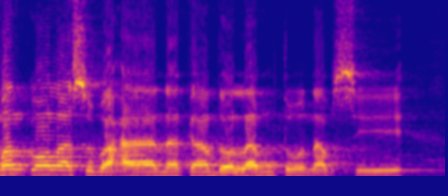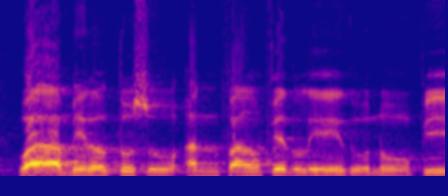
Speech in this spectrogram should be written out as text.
man qala subhanaka dhalamtu nafsi wa amiltu su'an faghfir li dhunubi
